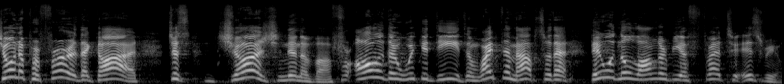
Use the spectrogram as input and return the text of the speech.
Jonah preferred that God just judge Nineveh for all of their wicked deeds and wipe them out so that they would no longer be a threat to Israel.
